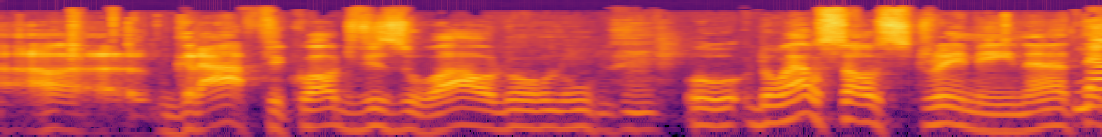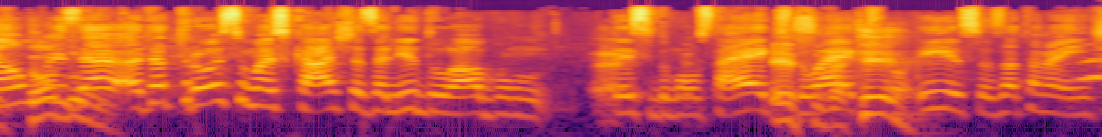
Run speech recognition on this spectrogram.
a- gráfico, audiovisual, não, não, o- não é só o streaming, né? Tem Não, todo... mas é, até trouxe umas caixas ali do álbum desse do Monster X, Esse do daqui? Exo. Isso, exatamente.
